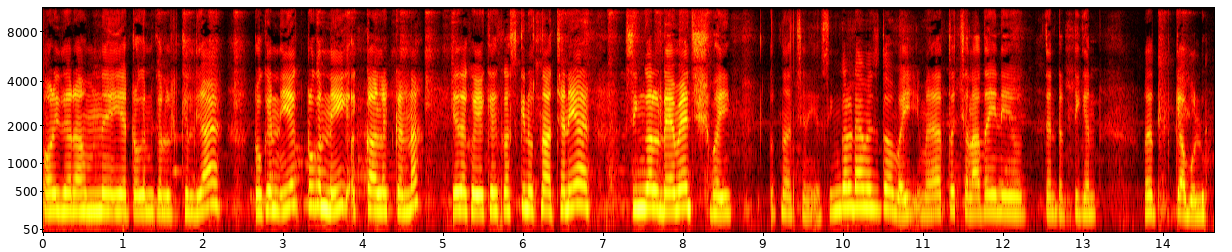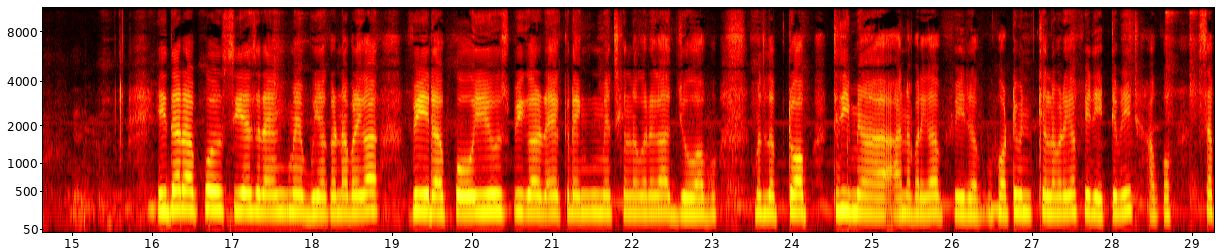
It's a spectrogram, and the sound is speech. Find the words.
और इधर हमने ये टोकन कलेक्ट कर लिया है। टोकन एक टोकन नहीं कलेक्ट करना। ये देखो एक एक का स्किन उतना अच्छा नहीं है। सिंगल डैमेज भाई। उतना अच्छा नहीं है। सिंगल डैमेज तो भाई, मैं तो चलाता ही नहीं हूँ टट्टी गन मैं क्या बोलूँ? इधर आपको सी एस रैंक में भूया करना पड़ेगा, फिर आपको यू स्पीकर एक रैंक मैच खेलना पड़ेगा, जो आप मतलब टॉप थ्री में आना पड़ेगा, फिर आपको फोर्टी मिनट खेलना पड़ेगा, फिर एट्टी मिनट आपको सब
